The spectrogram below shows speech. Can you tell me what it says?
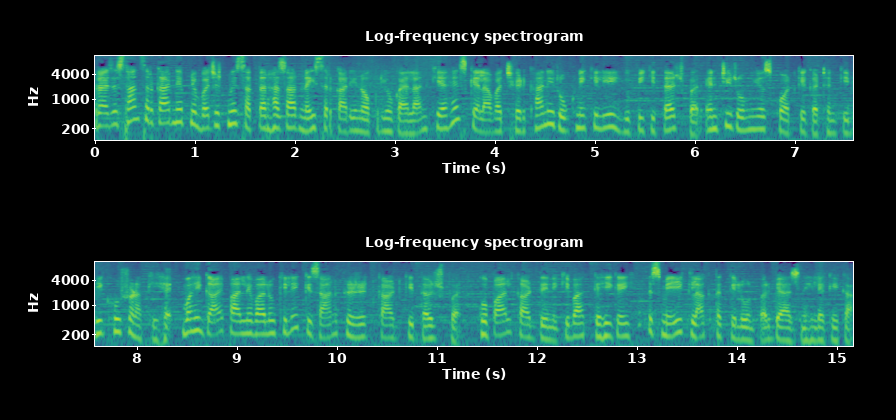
राजस्थान सरकार ने अपने बजट में सत्तर हज़ार नई सरकारी नौकरियों का ऐलान किया है। इसके अलावा छेड़खानी रोकने के लिए यूपी की तर्ज पर एंटी रोमियो स्क्वाड के गठन की भी घोषणा की है। वहीं गाय पालने वालों के लिए किसान क्रेडिट कार्ड की तर्ज पर गोपाल कार्ड देने की बात कही गई है। इसमें एक लाख तक के लोन पर ब्याज नहीं लगेगा।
